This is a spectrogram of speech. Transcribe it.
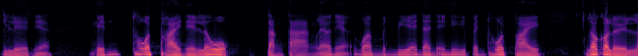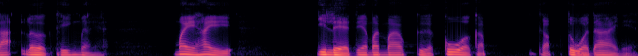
กิเลสเนี่ยเห็นโทษภัยในโลกต่างๆ แล้วเนี่ยว่ามันมีไอ้นั่นไอ้นี่เป็นโทษภัย แล้วก็เลยละเลิกทิ้งไปไม่ให้กิเลสเนี่ยมันมาเกือกกั้วกับกับตัวได้เนี่ย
